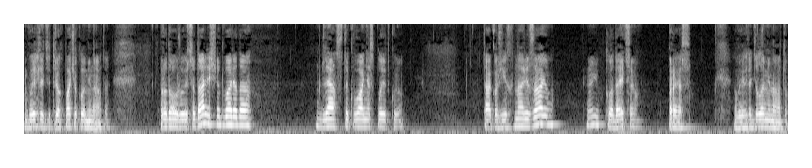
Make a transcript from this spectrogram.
у вигляді трьох пачок ламіната. Продовжується далі ще два ряда для стикування з плиткою. Також їх нарізаю і кладеться прес вигляді ламінату.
